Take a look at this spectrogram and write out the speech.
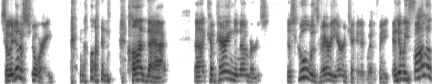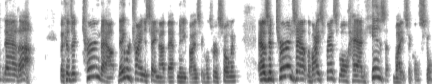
So we did a story on, on that, uh, comparing the numbers. The school was very irritated with me. And then we followed that up because it turned out they were trying to say not that many bicycles were stolen. As it turns out, the vice principal had his bicycle stolen.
